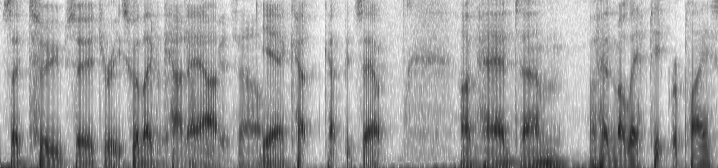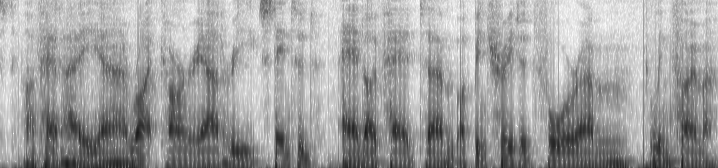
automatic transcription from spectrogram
so two surgeries where they've cut out, bits out. yeah, cut cut bits out. I've had um, I've had my left hip replaced. I've had a uh, right coronary artery stented, and I've had um, I've been treated for um, lymphoma.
